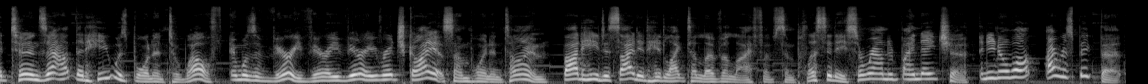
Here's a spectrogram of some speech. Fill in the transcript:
It turns out that he was born into wealth and was a very, very, very rich guy at some point in time. But he decided he'd like to live a life of simplicity surrounded by nature. And you know what? I respect that.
